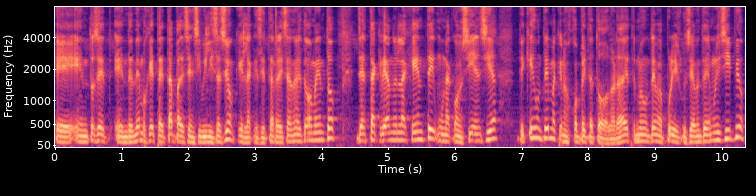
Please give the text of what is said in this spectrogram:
Eh, entonces, entendemos que esta etapa de sensibilización, que es la que se está realizando en este momento, ya está creando en la gente una conciencia de que es un tema que nos compete a todos, ¿verdad? Este no es un tema puro y exclusivamente del municipio,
